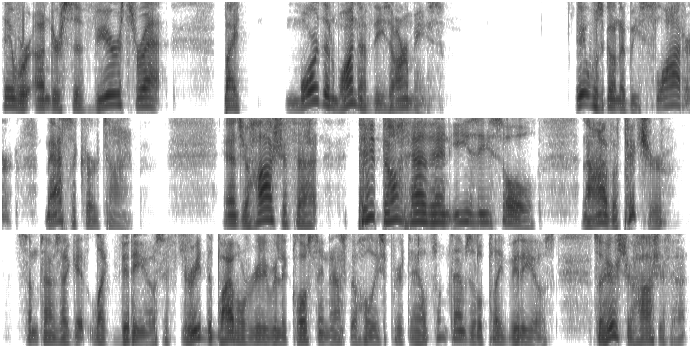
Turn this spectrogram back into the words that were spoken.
they were under severe threat more than one of these armies. It was going to be slaughter, massacre time. And Jehoshaphat did not have an easy soul. Now, I have a picture. Sometimes I get like videos. If you read the Bible really, really closely and ask the Holy Spirit to help, sometimes it'll play videos. So here's Jehoshaphat.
